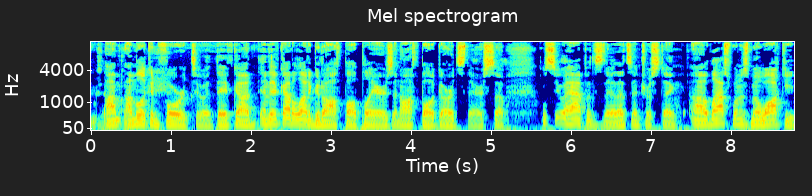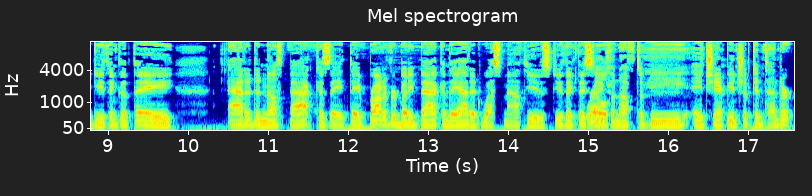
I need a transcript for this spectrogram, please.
Exactly. I'm, I'm looking forward to it. They've got and they've got a lot of good off-ball players and off-ball guards there. So we'll see what happens there. That's interesting. Uh, last one is Milwaukee. Do you think that they added enough back because they they brought everybody back and they added Wes Matthews? Do you think they still Right. have enough to be a championship contender?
